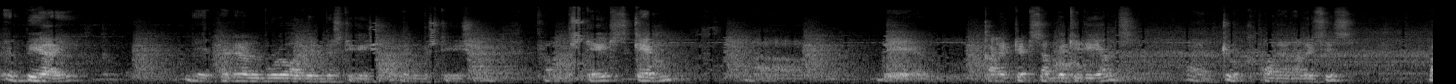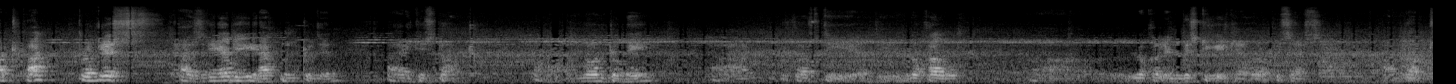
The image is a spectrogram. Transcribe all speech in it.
FBI, the Federal Bureau of Investigation, investigation from states came, uh, they collected some materials and took for analysis. But what progress has really happened to them, it is not uh, known to me uh, because the, the local uh, local investigation officers are not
